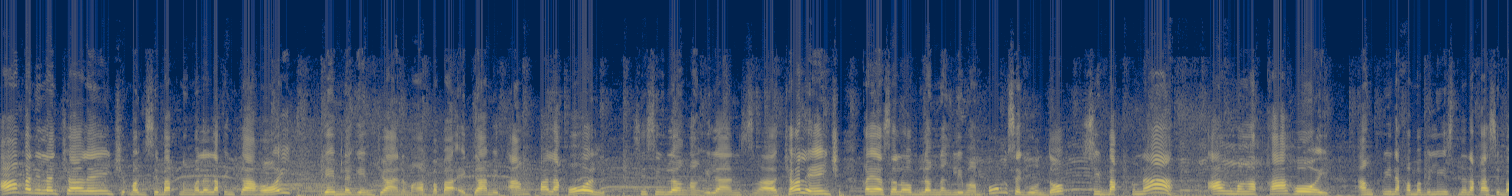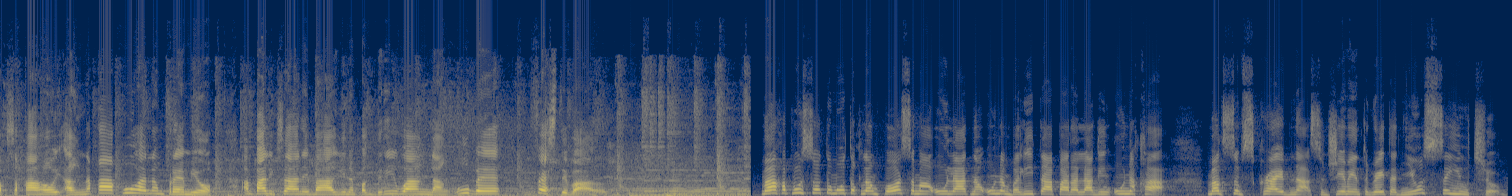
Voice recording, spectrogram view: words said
Ang kanilang challenge, magsibak ng malalaking kahoy. Game na game dyan ng mga babae gamit ang palakol. Sisilang ang ilan sa challenge, kaya sa loob lang ng 50 segundo, sibak na ang mga kahoy. Ang pinakamabilis na nakasibak sa kahoy ang nakakuha ng premyo. Ang paligsahan ay bahagi ng pagdiriwang ng Ube Festival. Mga kapuso, tumutok lang po sa mga ulat ng unang balita para laging una ka. Mag-subscribe na sa GMA Integrated News sa YouTube.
